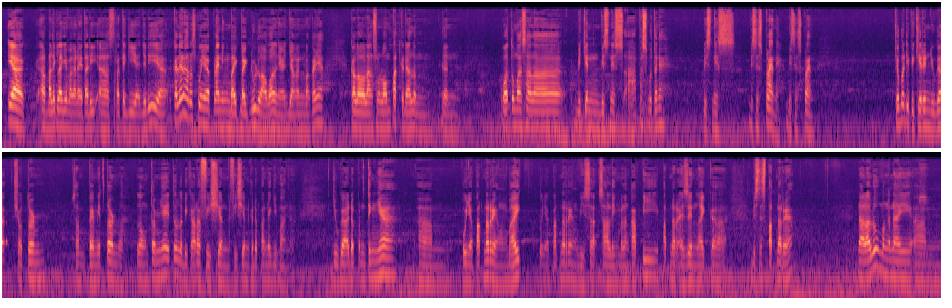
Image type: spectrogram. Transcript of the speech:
ya uh, balik lagi mengenai tadi uh, strategi ya. Jadi ya kalian harus punya planning baik-baik dulu awalnya. Jangan makanya kalau langsung lompat ke dalam dan waktu masalah bikin bisnis apa sebutannya? Bisnis bisnis plan ya, bisnis plan. Coba dipikirin juga short term, sampai mid term lah. Long termnya itu lebih ke arah vision vision ke depannya gimana. Juga ada pentingnya um, punya partner yang baik punya partner yang bisa saling melengkapi partner as in like uh, business partner ya. Nah lalu mengenai um,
